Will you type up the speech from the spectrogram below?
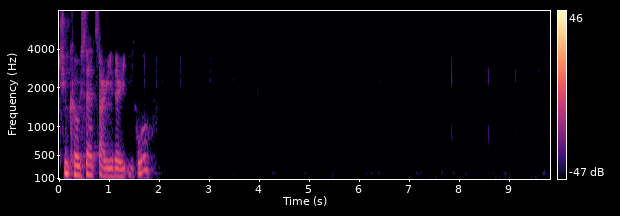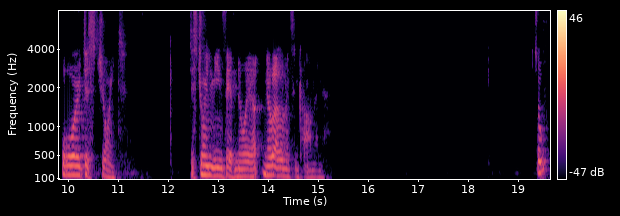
two cosets are either equal or disjoint. Disjoint means they have no, no elements in common. So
